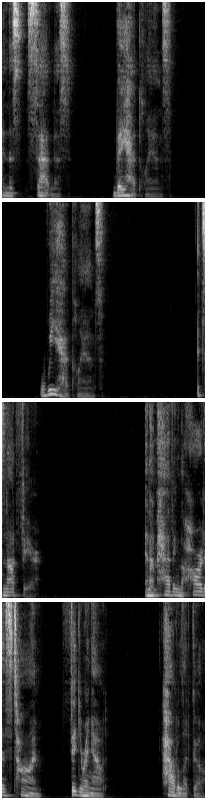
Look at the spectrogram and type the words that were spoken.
in this sadness, they had plans. We had plans. It's not fair. And I'm having the hardest time figuring out how to let go.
